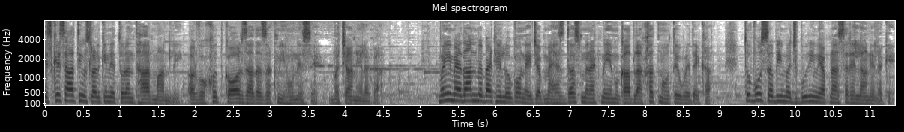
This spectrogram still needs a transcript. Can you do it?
इसके साथ ही उस लड़के ने तुरंत हार मान ली, और वो खुद को और ज़्यादा जख्मी होने से बचाने लगा। वहीं मैदान में बैठे लोगों ने जब महज दस मिनट में यह मुकाबला खत्म होते हुए देखा तो वो सभी मजबूरी में अपना सर हिलाने लगे।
